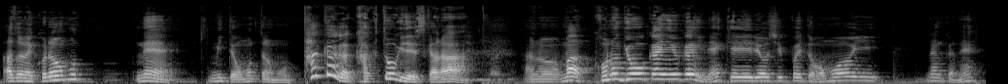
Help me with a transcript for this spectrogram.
あとねこれを思っね見て思ったのはもうたかが格闘技ですからあのまあこの業界にいる限りね軽量失敗って重いなんかね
